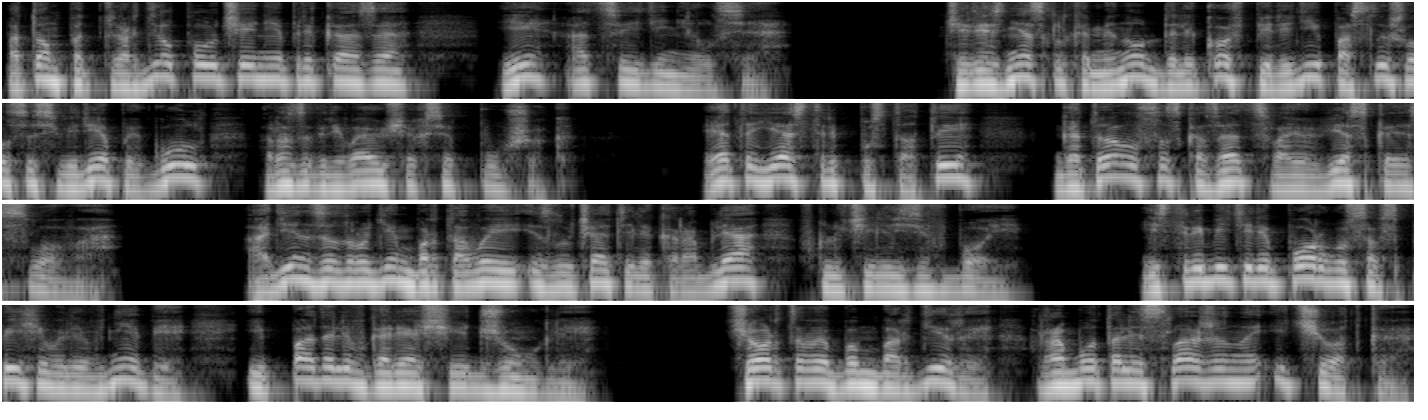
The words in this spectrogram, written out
потом подтвердил получение приказа и отсоединился. Через несколько минут далеко впереди послышался свирепый гул разогревающихся пушек. Это ястреб пустоты готовился сказать свое веское слово. Один за другим бортовые излучатели корабля включились в бой. Истребители Поргуса вспыхивали в небе и падали в горящие джунгли. Чертовы бомбардиры работали слаженно и четко,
